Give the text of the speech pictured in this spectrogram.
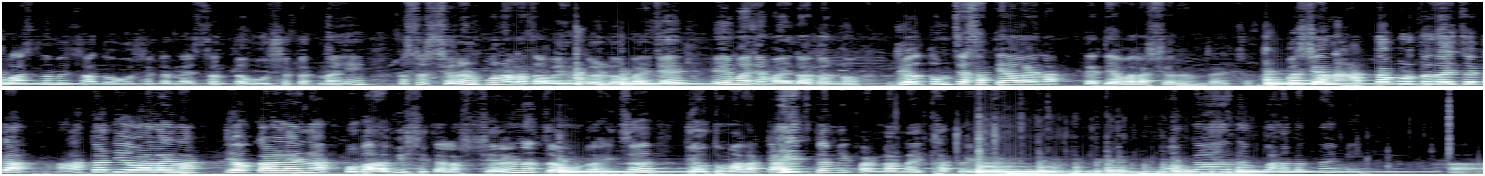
होऊ शकत नाही संत होऊ शकत नाही. तसं शरण कुणाला जावं हे कळलं पाहिजे. हे माझ्या मायदादांनो देव तुमच्यासाठी आलाय ना त्या देवाला शरण जायचं. बस शरण आता पुरतं जायचं का? आता देव आलाय ना देव कळलाय ना उभा आयुष्य त्याला शरणच जाऊन राहायचं. देव तुम्हाला काहीच कमी पडणार नाही. खात्री पाहत नाही मी. हा.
